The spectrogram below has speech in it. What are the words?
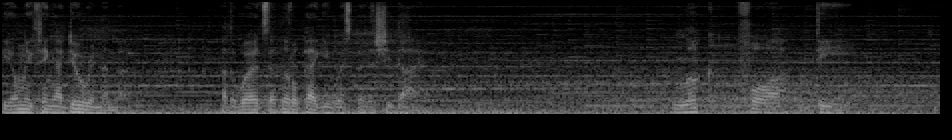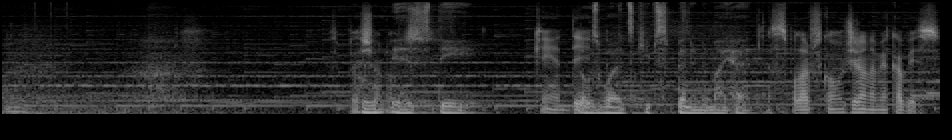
The only thing I do remember are the words that little Peggy whispered as she died. Look for D. Hmm. Special Who is D? Quem é D? Those words keep spinning in my head. Essas palavras ficam girando na minha cabeça.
